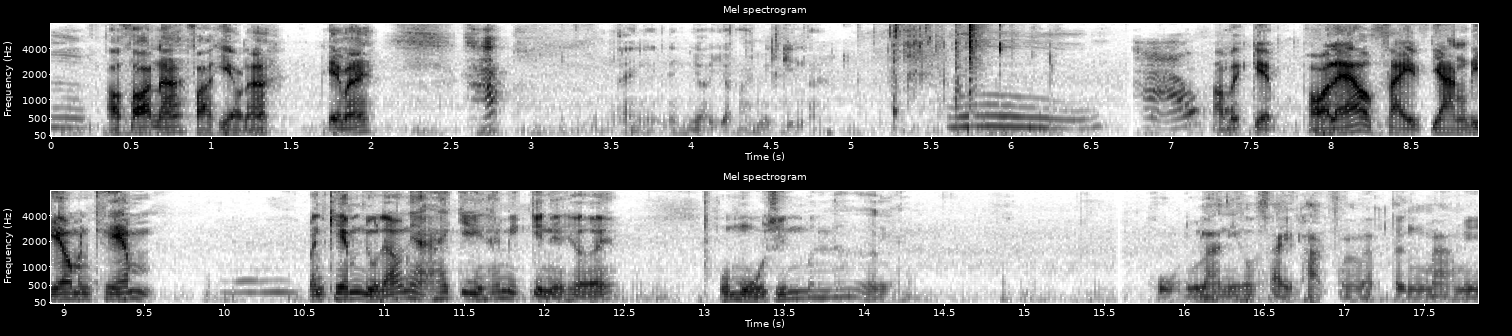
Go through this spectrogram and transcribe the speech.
อืมเอาซอสนะฝาเขียวนะโอเคไหมครับใส่นิดนึงเยอะๆให้มันกินหน่อยอืมขาวเอาไปเก็บพอแล้วใส่อย่างเดียวมันเค็มอืมมันเค็มอยู่แล้วเนี่ย ให้กินให้มีกลิ่นเฉยๆหัวหมูชิ้นเบลเลอเลยอะ โหดูร้านนี้เขาใส่ผักมาแบบตึงมากมี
